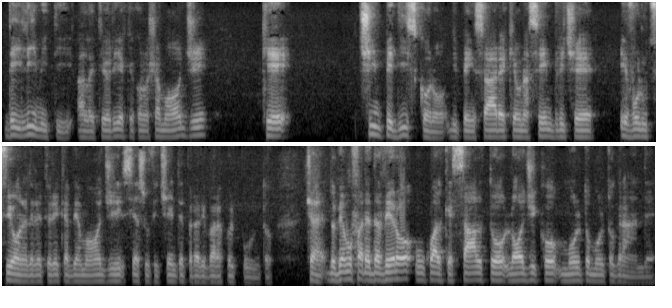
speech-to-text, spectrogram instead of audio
dei limiti alle teorie che conosciamo oggi che ci impediscono di pensare che una semplice evoluzione delle teorie che abbiamo oggi sia sufficiente per arrivare a quel punto. Cioè, dobbiamo fare davvero un qualche salto logico molto molto grande.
